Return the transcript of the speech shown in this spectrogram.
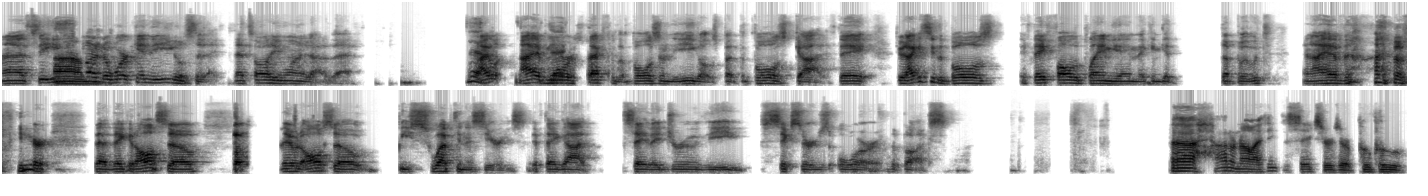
Uh, see, he Um, wanted to work in the Eagles today. That's all he wanted out of that. Yeah, I I have more respect for the Bulls than the Eagles, but the Bulls got if they dude, I can see the Bulls if they follow the playing game, they can get the boot. And I have the I have a fear that they could also they would also be swept in a series if they got say they drew the Sixers or the Bucks. Uh, I don't know. I think the Sixers are poo poo.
